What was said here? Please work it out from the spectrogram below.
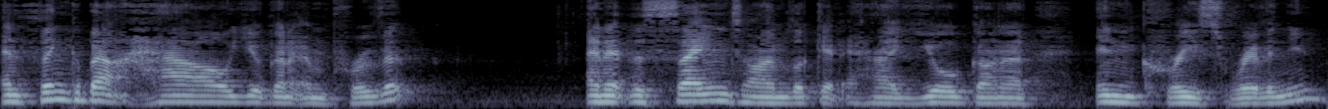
and think about how you're going to improve it, and at the same time look at how you're going to increase revenue,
